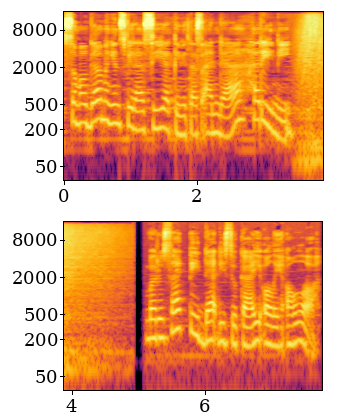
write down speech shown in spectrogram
Semoga menginspirasi aktivitas Anda hari ini. Merusak tidak disukai oleh Allah.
